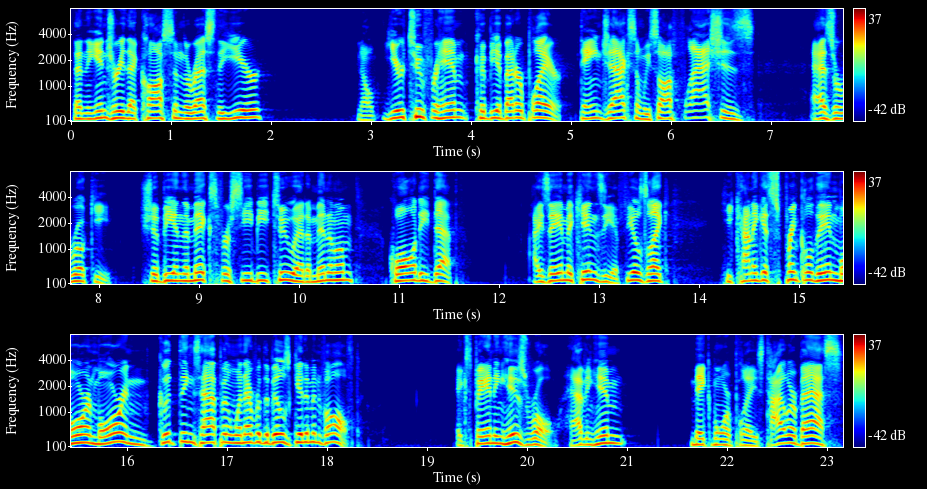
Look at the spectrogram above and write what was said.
then the injury that cost him the rest of the year. You know, year two for him could be a better player. Dane Jackson, we saw flashes as a rookie, should be in the mix for CB2 at a minimum, quality depth. Isaiah McKenzie, it feels like he kind of gets sprinkled in more and more, and good things happen whenever the Bills get him involved. Expanding his role, having him make more plays. Tyler Bass,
